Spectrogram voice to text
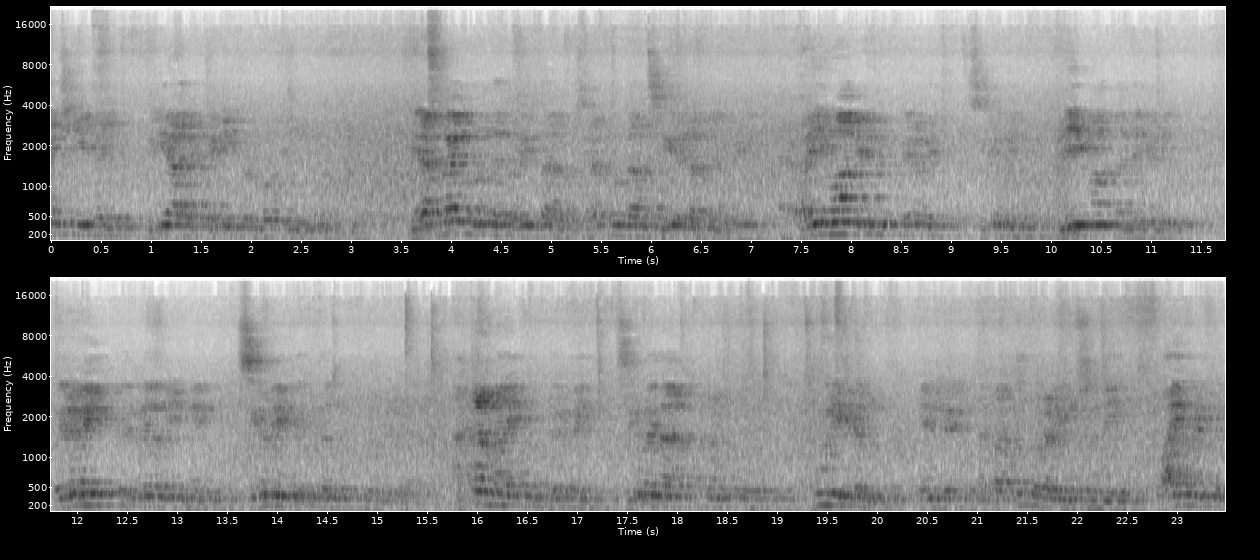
நிகழ்ச்சியை வெளியாக தேடிக் கொள்வோம் இறப்பாய் உணர்ந்த தொழிற்சாலும் சிறப்புதான் சீரிழந்தவர்கள் அறியுமா எழுந்து பெருமை சிறுமை அணியுமா தந்தைகளை பெருமை பெருமிதமையுமே சிறுமை பெருமிதம் அற்றமலைக்கும் பெருமை சிறுமைதான் அற்றம் என்று இந்த பத்து குரலையும் சொல்லி வாய்ப்பு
